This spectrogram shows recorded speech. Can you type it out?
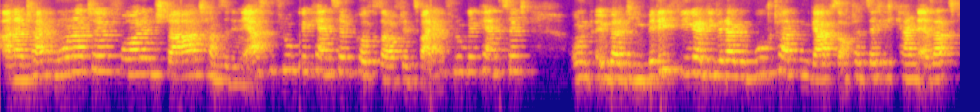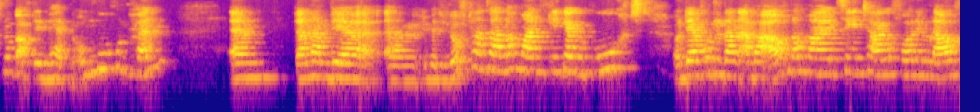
anderthalb Monate vor dem Start haben sie den ersten Flug gecancelt, kurz darauf den zweiten Flug gecancelt und über die Billigflieger, die wir da gebucht hatten, gab es auch tatsächlich keinen Ersatzflug, auf den wir hätten umbuchen können. Ähm, dann haben wir ähm, über die Lufthansa nochmal einen Flieger gebucht und der wurde dann aber auch nochmal zehn Tage vor dem Lauf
